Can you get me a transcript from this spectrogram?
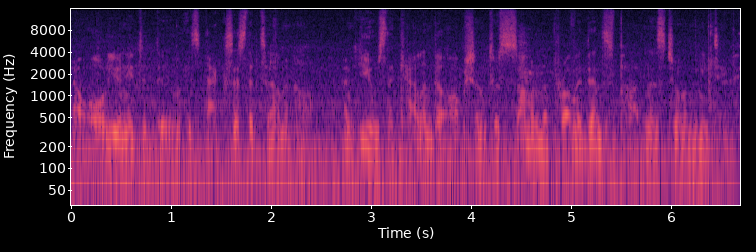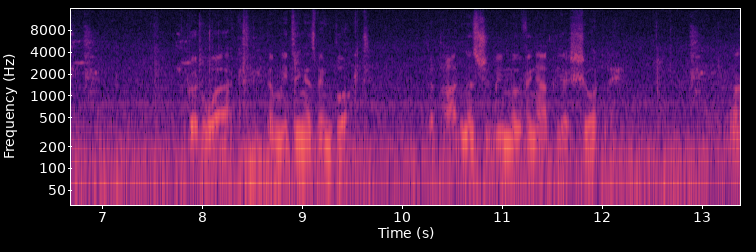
Now all you need to do is access the terminal and use the calendar option to summon the Providence partners to a meeting. Good work. The meeting has been booked. The partners should be moving up here shortly. Huh.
